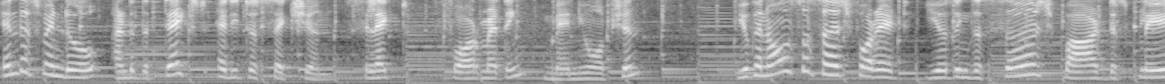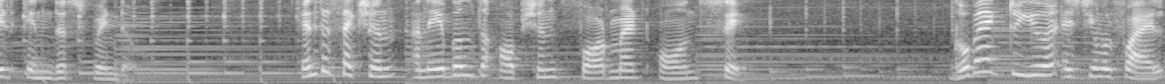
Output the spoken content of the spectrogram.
In this window, under the text editor section, select formatting menu option. You can also search for it using the search bar displayed in this window. In this section, enable the option format on save. Go back to your HTML file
